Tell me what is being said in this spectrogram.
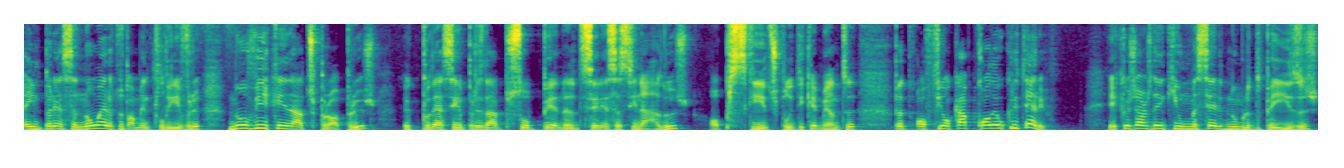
a imprensa não era totalmente livre, não havia candidatos próprios que pudessem apresentar sob pena de serem assassinados ou perseguidos politicamente. Portanto, ao fim e ao cabo, qual é o critério? É que eu já vos dei aqui uma série de número de países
